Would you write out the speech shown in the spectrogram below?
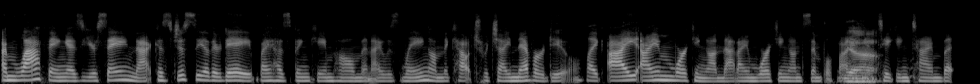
I'm laughing as you're saying that because just the other day, my husband came home and I was laying on the couch, which I never do. Like I, I'm working on that. I'm working on simplifying yeah. and taking time. But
